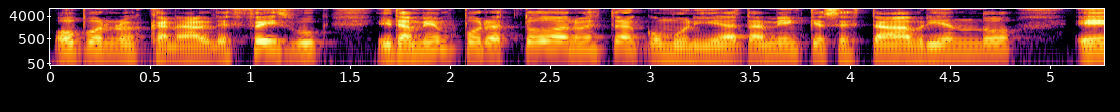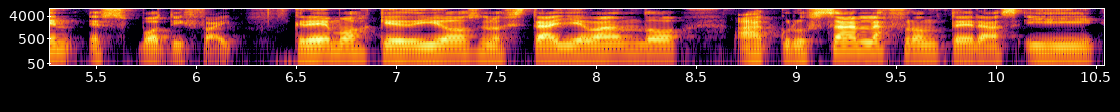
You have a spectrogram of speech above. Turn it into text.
o por nuestro canal de Facebook y también por toda nuestra comunidad también que se está abriendo en Spotify. Creemos que Dios nos está llevando a cruzar las fronteras y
